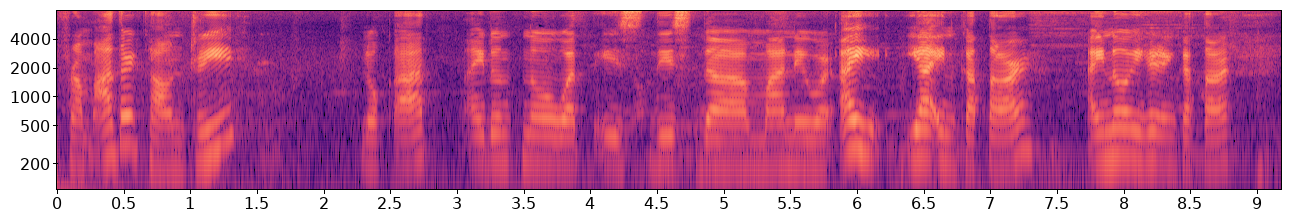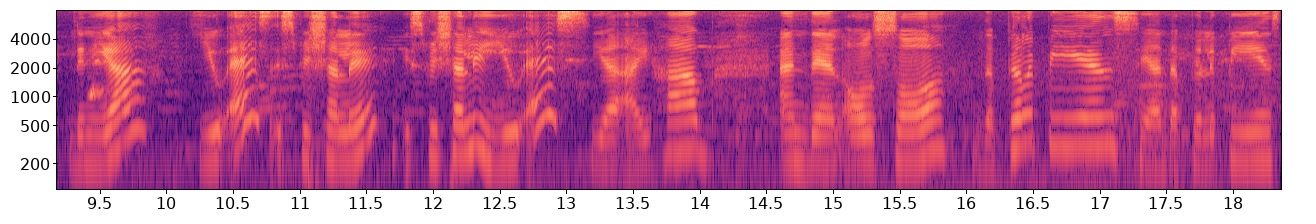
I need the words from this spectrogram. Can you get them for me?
From other country, look at I don't know what is this the money where ay yeah in Qatar. I know here in Qatar. Then yeah, US especially especially US. Yeah, I have and then also the Philippines. Yeah, the Philippines.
